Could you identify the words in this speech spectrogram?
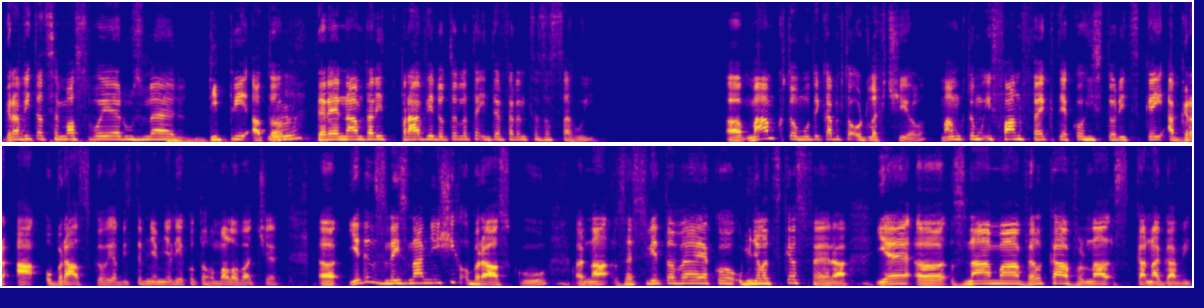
Gravitace má svoje různé dipy a to, mm-hmm. které nám tady právě do této interference zasahují. Uh, mám k tomu, teď abych to odlehčil, mám k tomu i fun fact jako historický a, gra- a obrázkový, abyste mě měli jako toho malovače. Uh, jeden z nejznámějších obrázků uh, na, ze světové jako umělecké sféra je uh, známá velká vlna z Kanagavi.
